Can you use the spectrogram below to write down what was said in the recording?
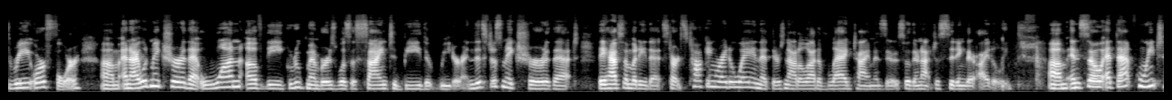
three or four. Um, and I would make sure that one of the group members was assigned to be the reader. And this just makes sure that they have somebody that starts talking right away and that there's not a lot of lag time as they're so they're not just sitting there idly. Um, and so at that point,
